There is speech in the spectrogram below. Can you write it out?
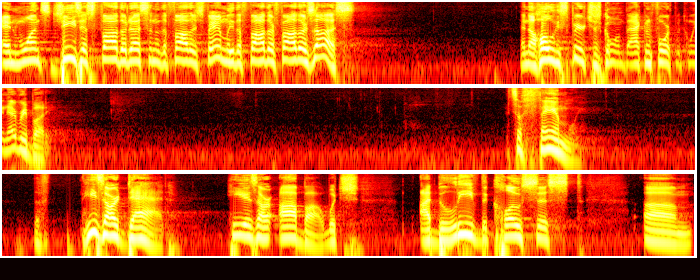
and once Jesus fathered us into the Father's family, the Father fathers us. And the Holy Spirit's just going back and forth between everybody. It's a family. The, he's our dad. He is our Abba, which I believe the closest um,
